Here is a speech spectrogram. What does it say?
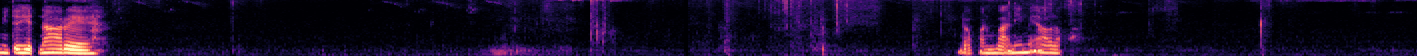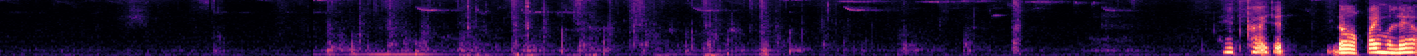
มีแต่เห็ดหน้าแรดอกบานๆนี่ไม่เอาหรอก เห็ดไข่จะดอกไปหมดแล้ว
